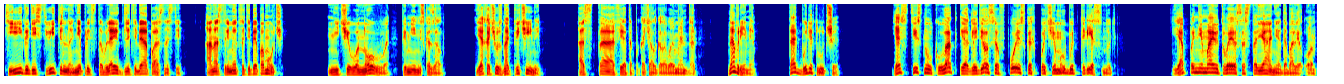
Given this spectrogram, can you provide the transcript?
Тига действительно не представляет для тебя опасности. Она стремится тебе помочь. Ничего нового ты мне не сказал. Я хочу знать причины. Оставь это, — покачал головой Мендер. На время. Так будет лучше. Я стиснул кулак и огляделся в поисках, почему бы треснуть. «Я понимаю твое состояние», — добавил он,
